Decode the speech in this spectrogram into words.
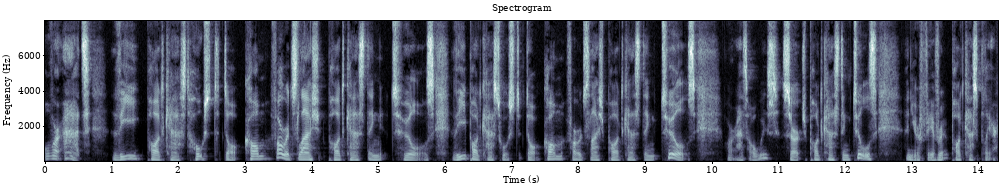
over at thepodcasthost.com forward slash podcasting tools. Thepodcasthost.com forward slash podcasting tools. Or as always, search podcasting tools in your favorite podcast player.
